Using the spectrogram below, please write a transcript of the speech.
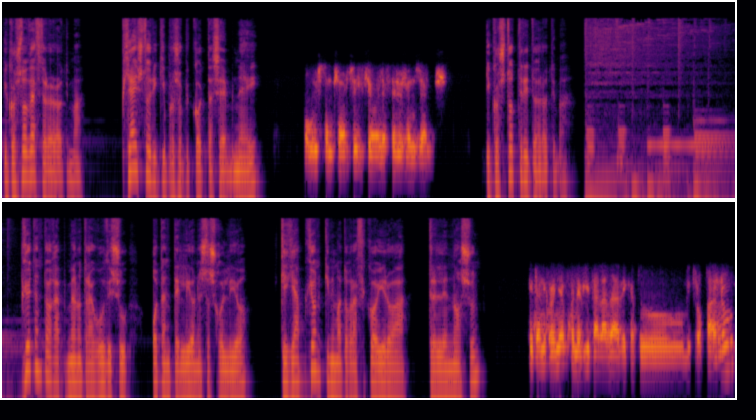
Εικοστό δεύτερο ερώτημα. Ποια ιστορική προσωπικότητα σε εμπνέει; Ο Βίστον Τσόρτσιλ και ο Ελευθέριος Βενιζέλος. Εικοστό τρίτο ερώτημα. Ποιο ήταν το αγαπημένο τραγούδι σου όταν τελείωνες στο σχολείο και για ποιον κινηματογραφικό ήρωα τρελενώσουν; Ήταν η χρονιά που είχαν βγει τα λαδάδικα του Μητροπάνου,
